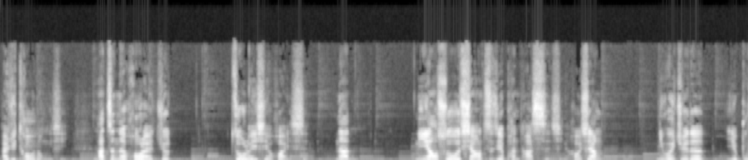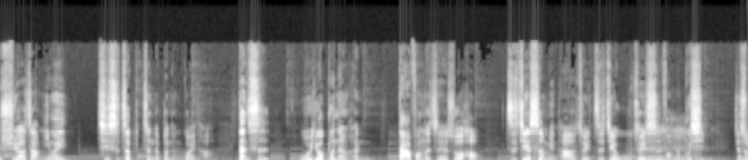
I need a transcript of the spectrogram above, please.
还去偷东西，他真的后来就做了一些坏事。那你要说想要直接判他死刑，好像你会觉得也不需要这样，因为其实这真的不能怪他。但是我又不能很大方的直接说好，直接赦免他的罪，直接无罪释放他，不行，就是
